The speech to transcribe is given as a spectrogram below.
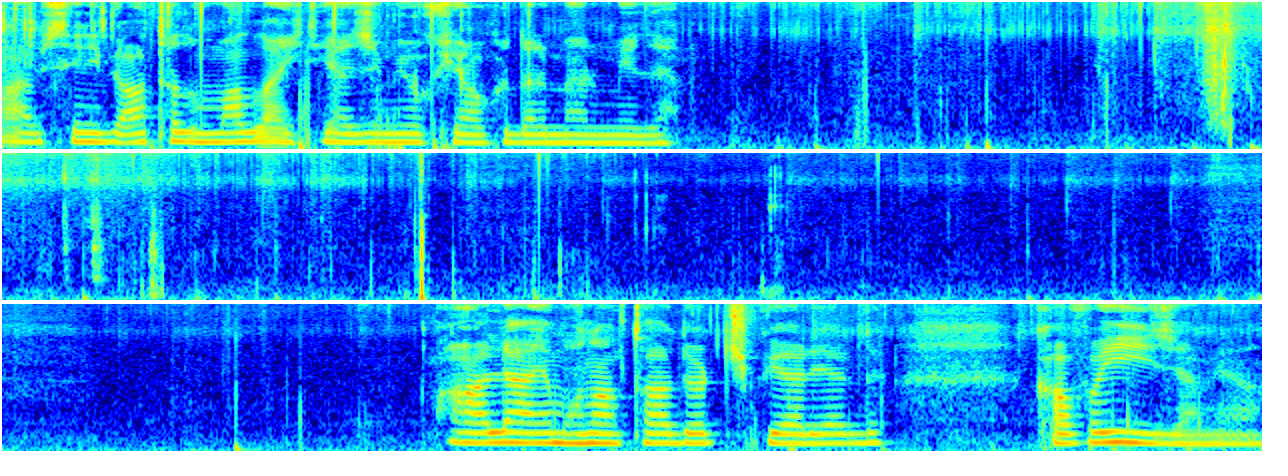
Abi seni bir atalım. Vallahi ihtiyacım yok ya o kadar mermiye de. Hala M16 A4 çıkıyor her yerde. Kafayı yiyeceğim ya.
